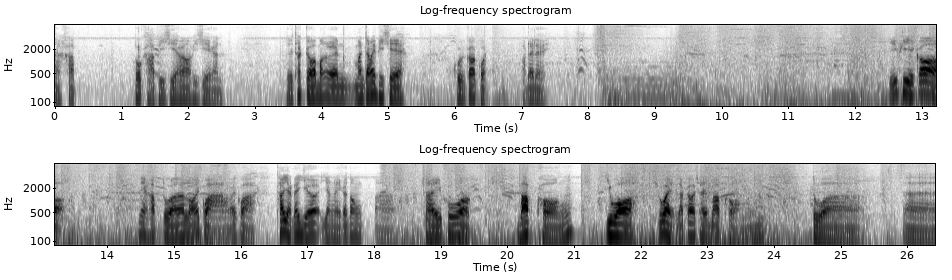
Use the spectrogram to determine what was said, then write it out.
นะครับ พวกขา PK เข้ามา PK กัน หรือถ้าเกิดว่าบังเอิญมันจะไม่ PK คุณก็กดพอได้เลย EP ก็เนี่ยครับตัวละร้อยกว่าร้อยกว่า ถ้าอยากได้เยอะยังไงก็ต้องอใช้พวกบัฟของอีวอช่วยแล้วก็ใช้บัฟของ ตัวเออ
